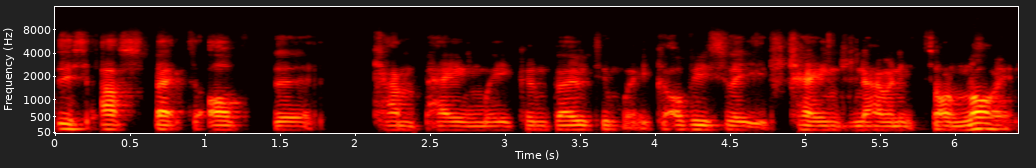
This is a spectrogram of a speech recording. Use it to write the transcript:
this aspect of the campaign week and voting week. Obviously, it's changed now and it's online.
